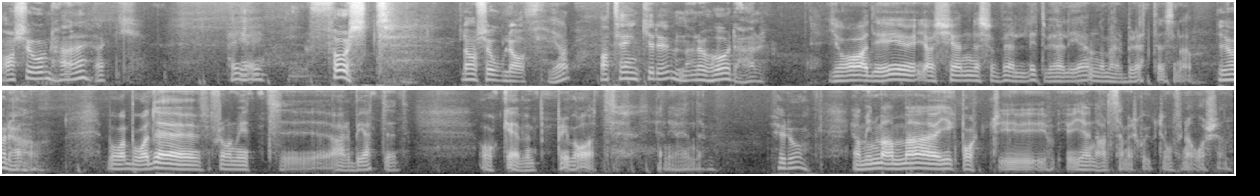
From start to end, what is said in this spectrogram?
varsågod här. Tack. Hej, hej. Först, Lars-Olof, Ja, vad tänker du när du hör det här? ja det är, jag känner så väldigt väl igen de här berättelserna. Du gör det? Ja. Bå- Både från mitt eh, arbete och även privat känner jag det. Hur då? Ja, min mamma gick bort i, i en Alzheimers sjukdom för några år sedan.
